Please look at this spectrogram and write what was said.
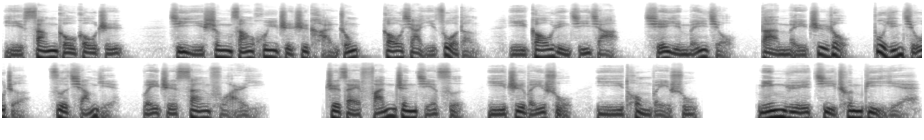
以桑钩钩之，即以生桑灰置之坎中，高下以坐等，以高运及佳，且饮美酒，但美至肉，不饮酒者，自强也。为之三服而已。志在凡针节刺，以之为术，以痛为书，名曰季春臂也。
